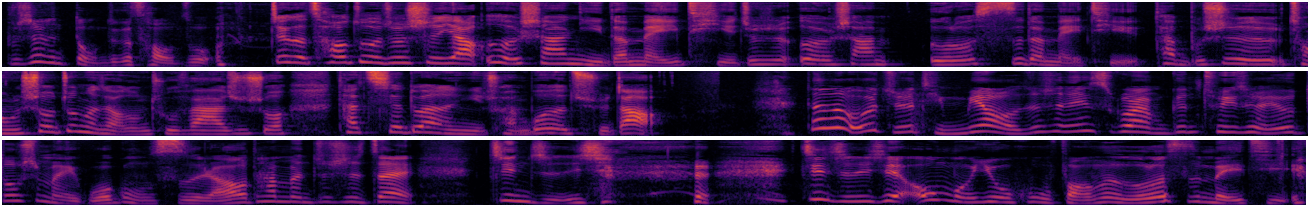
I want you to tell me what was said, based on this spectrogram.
不是很懂这个操作。这个操作就是要扼杀你的媒体，就是扼杀俄罗斯的媒体。它不是从受众的角度出发，是说它切断了你传播的渠道。但是我又觉得挺妙的，就是 Instagram 跟 Twitter 又都是美国公司，然后他们就是在禁止一些 禁止一些欧盟用户访问俄罗斯媒体。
